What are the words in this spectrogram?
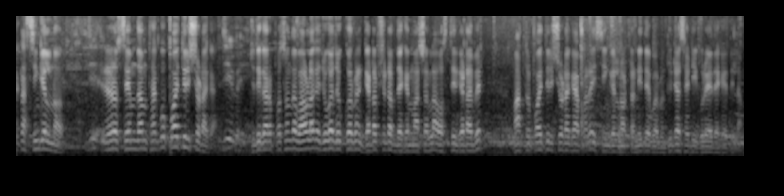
একটা সিঙ্গেল নর। এটারও সেম দাম থাকব পঁয়ত্রিশশো টাকা। যদি কারও পছন্দ ভালো লাগে যোগাযোগ করবেন। গেট আপ সেট আপ দেখেন মার্শাল্লাহ অস্থির গেট আপের মাত্র পঁয়ত্রিশশো টাকা আপনারা এই সিঙ্গেল নটটা নিতে পারবেন। দুইটা সাইডই ঘুরে দেখে দিলাম।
